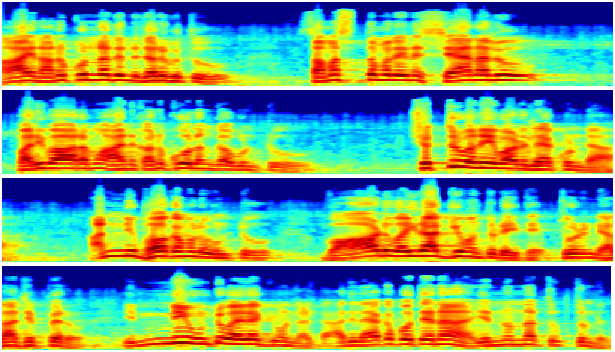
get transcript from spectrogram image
ఆయన అనుకున్నది జరుగుతూ సమస్తములైన సేనలు పరివారము ఆయనకు అనుకూలంగా ఉంటూ శత్రువు అనేవాడు లేకుండా అన్ని భోగములు ఉంటూ వాడు వైరాగ్యవంతుడైతే చూడండి ఎలా చెప్పారో ఇన్ని ఉంటూ వైరాగ్యం ఉండాలట అది లేకపోతేనా ఎన్నున్నా తృప్తి ఉండదు.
